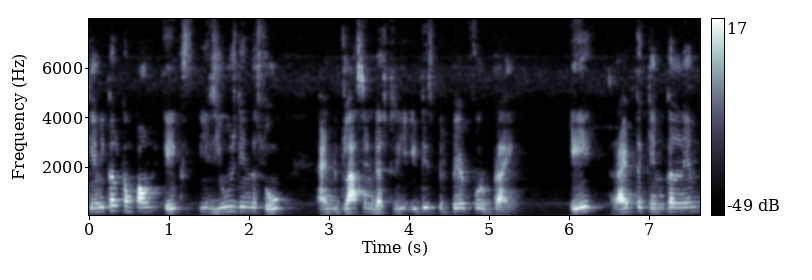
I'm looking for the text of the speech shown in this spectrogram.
chemical compound X is used in the soap and glass industry it is prepared for brine A write the chemical name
